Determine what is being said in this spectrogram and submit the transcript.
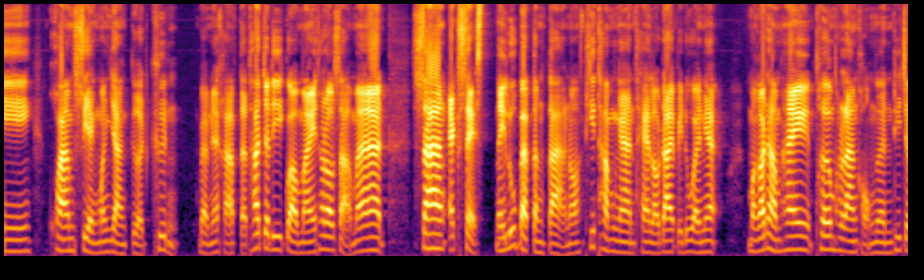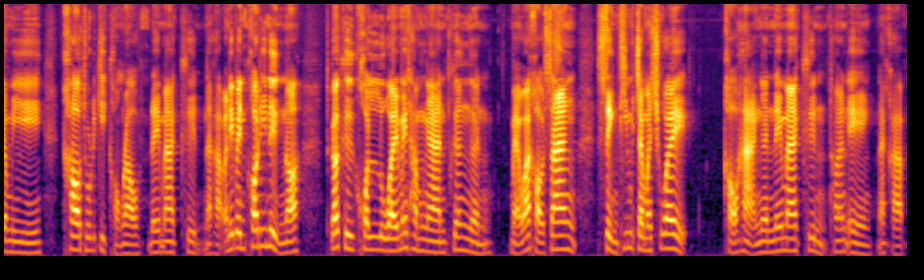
ความเสี่ยงบางอย่างเกิดขึ้นแบบนี้ครับ แต่ถ้าจะดีกว่าไหมถ้าเราสามารถสร้าง access ในรูปแบบต่างๆเนาะที่ทำงานแทนเราได้ไปด้วยเนี่ย มันก็ทำให้เพิ่มพลังของเงินที่จะมีเข้าธุรกิจของเราได้มากขึ้นนะครับ อันนี้เป็นข้อที่หนึ่งเนาะก็คือคนรวยไม่ทำงานเพื่อเงิน หมายว่าเขาสร้างสิ่งที่จะมาช่วยเขาหาเงินได้มากขึ้นเท่านั้นเองนะครับ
